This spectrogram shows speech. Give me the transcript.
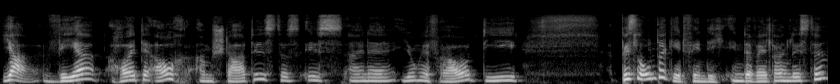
Ja, wer heute auch am Start ist, das ist eine junge Frau, die ein bisschen untergeht, finde ich, in der Weltrangliste,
